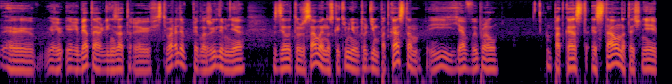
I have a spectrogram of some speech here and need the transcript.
ребята, организаторы фестиваля, предложили мне сделать то же самое, но с каким-нибудь другим подкастом, и я выбрал подкаст Эстаун, а точнее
